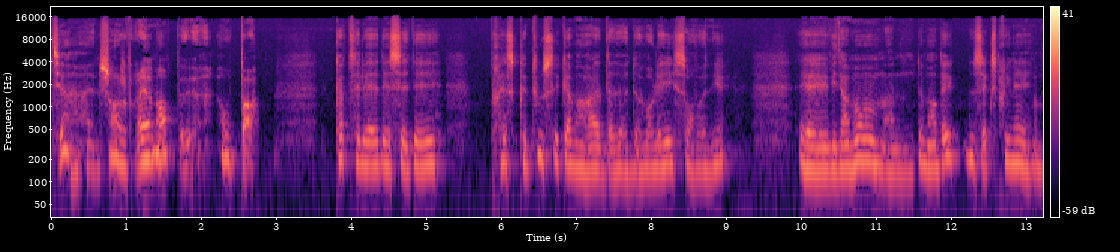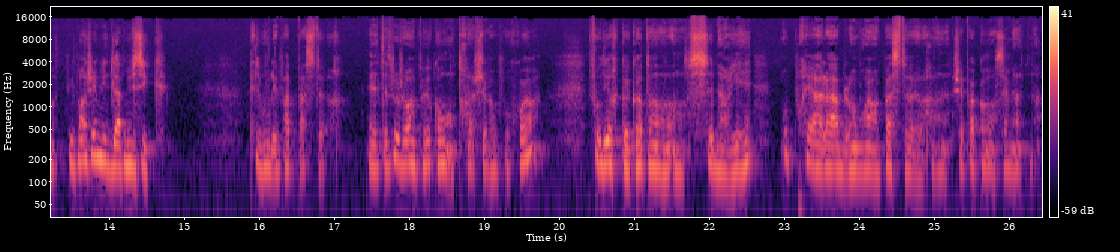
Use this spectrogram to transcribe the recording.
tiens, elle change vraiment peu, hein, ou pas. Quand elle est décédée, presque tous ses camarades de, de volée sont venus. Et évidemment, on m'a demandé de s'exprimer. Puis moi, j'ai mis de la musique. Elle voulait pas de pasteur. Elle était toujours un peu contre, je ne sais pas pourquoi. Il faut dire que quand on, s'est marié, au préalable, on voit un pasteur. Hein. Je sais pas comment c'est maintenant.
